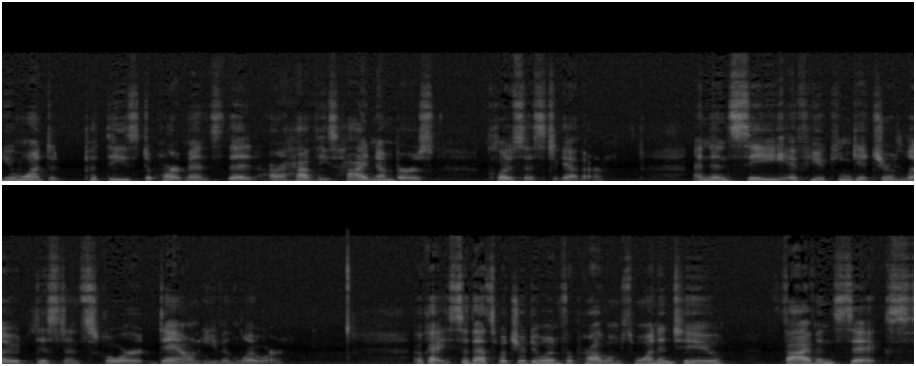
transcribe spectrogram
you want to put these departments that are have these high numbers closest together. And then see if you can get your load distance score down even lower. Okay, so that's what you're doing for problems 1 and 2, 5 and 6,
